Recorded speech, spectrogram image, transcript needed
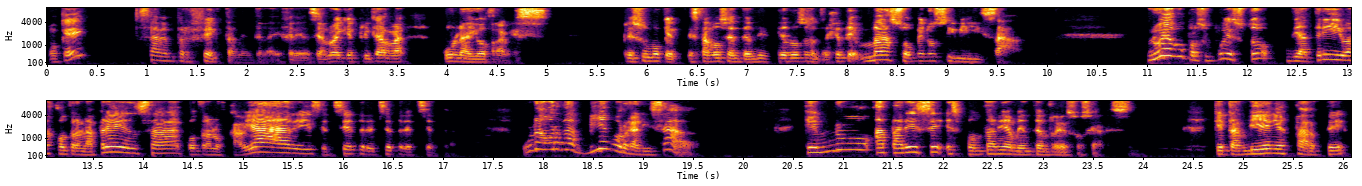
¿Ok? Saben perfectamente la diferencia, no hay que explicarla una y otra vez. Presumo que estamos entendiéndonos entre gente más o menos civilizada. Luego, por supuesto, diatribas contra la prensa, contra los caviares, etcétera, etcétera, etcétera. Una horda bien organizada que no aparece espontáneamente en redes sociales que también es parte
